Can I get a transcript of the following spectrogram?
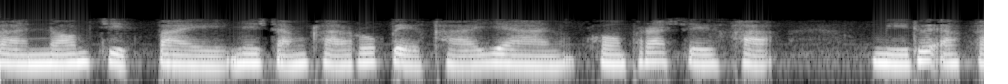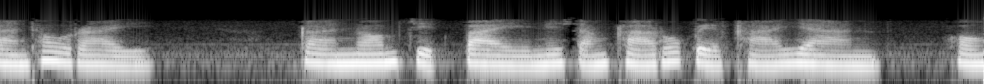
การน้อมจิตไปในสังขารุเปกขายานของพระเสขะมีด้วยอาการเท่าไหร่ การน้อมจิตไปในสังขารุเปกขายานของ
